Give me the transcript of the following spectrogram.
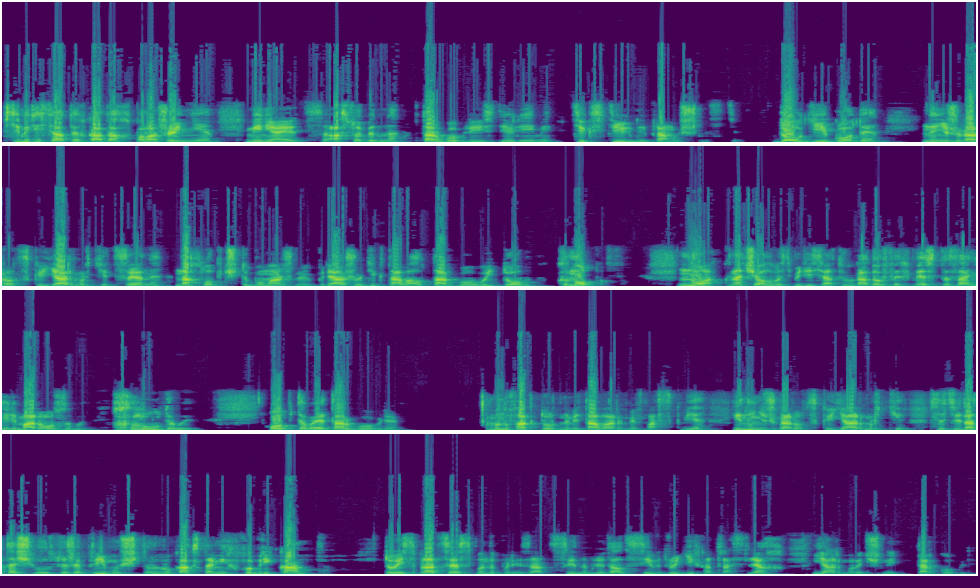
В 70-х годах положение меняется, особенно в торговле изделиями текстильной промышленности. Долгие годы на Нижегородской ярмарке цены на хлопчатобумажную пряжу диктовал торговый дом Кнопов. Но к началу 80-х годов их место заняли Морозовы, Хлудовы. Оптовая торговля мануфактурными товарами в Москве и на Нижегородской ярмарке сосредотачивалась уже преимущественно в руках самих фабрикантов, то есть процесс монополизации наблюдался и в других отраслях ярмарочной торговли.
